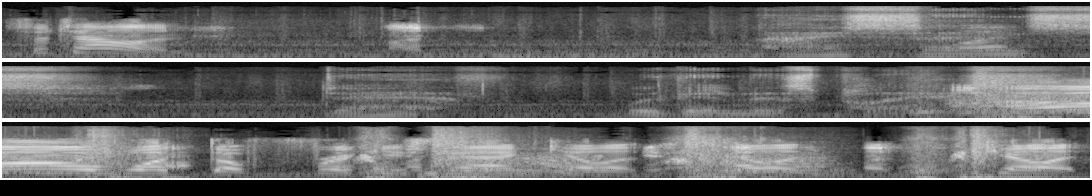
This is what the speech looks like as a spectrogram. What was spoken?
So Talon. I sense death within this place. Oh, what the frick is that? Kill it, kill it, kill it.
